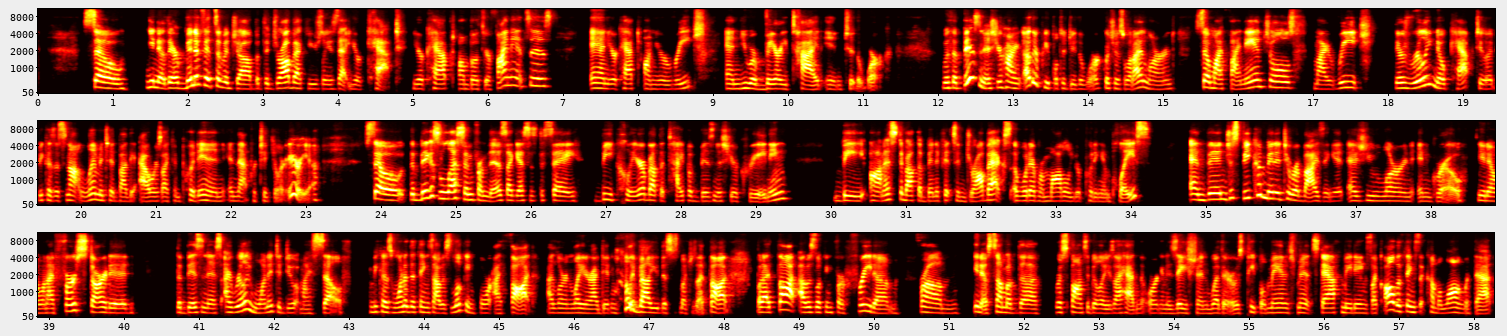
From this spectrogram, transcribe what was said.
So you know, there are benefits of a job, but the drawback usually is that you're capped. You're capped on both your finances and you're capped on your reach, and you are very tied into the work. With a business, you're hiring other people to do the work, which is what I learned. So, my financials, my reach, there's really no cap to it because it's not limited by the hours I can put in in that particular area. So, the biggest lesson from this, I guess, is to say be clear about the type of business you're creating. Be honest about the benefits and drawbacks of whatever model you're putting in place. And then just be committed to revising it as you learn and grow. You know when i first started the business i really wanted to do it myself because one of the things i was looking for i thought i learned later i didn't really value this as much as i thought but i thought i was looking for freedom from you know some of the responsibilities i had in the organization whether it was people management staff meetings like all the things that come along with that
